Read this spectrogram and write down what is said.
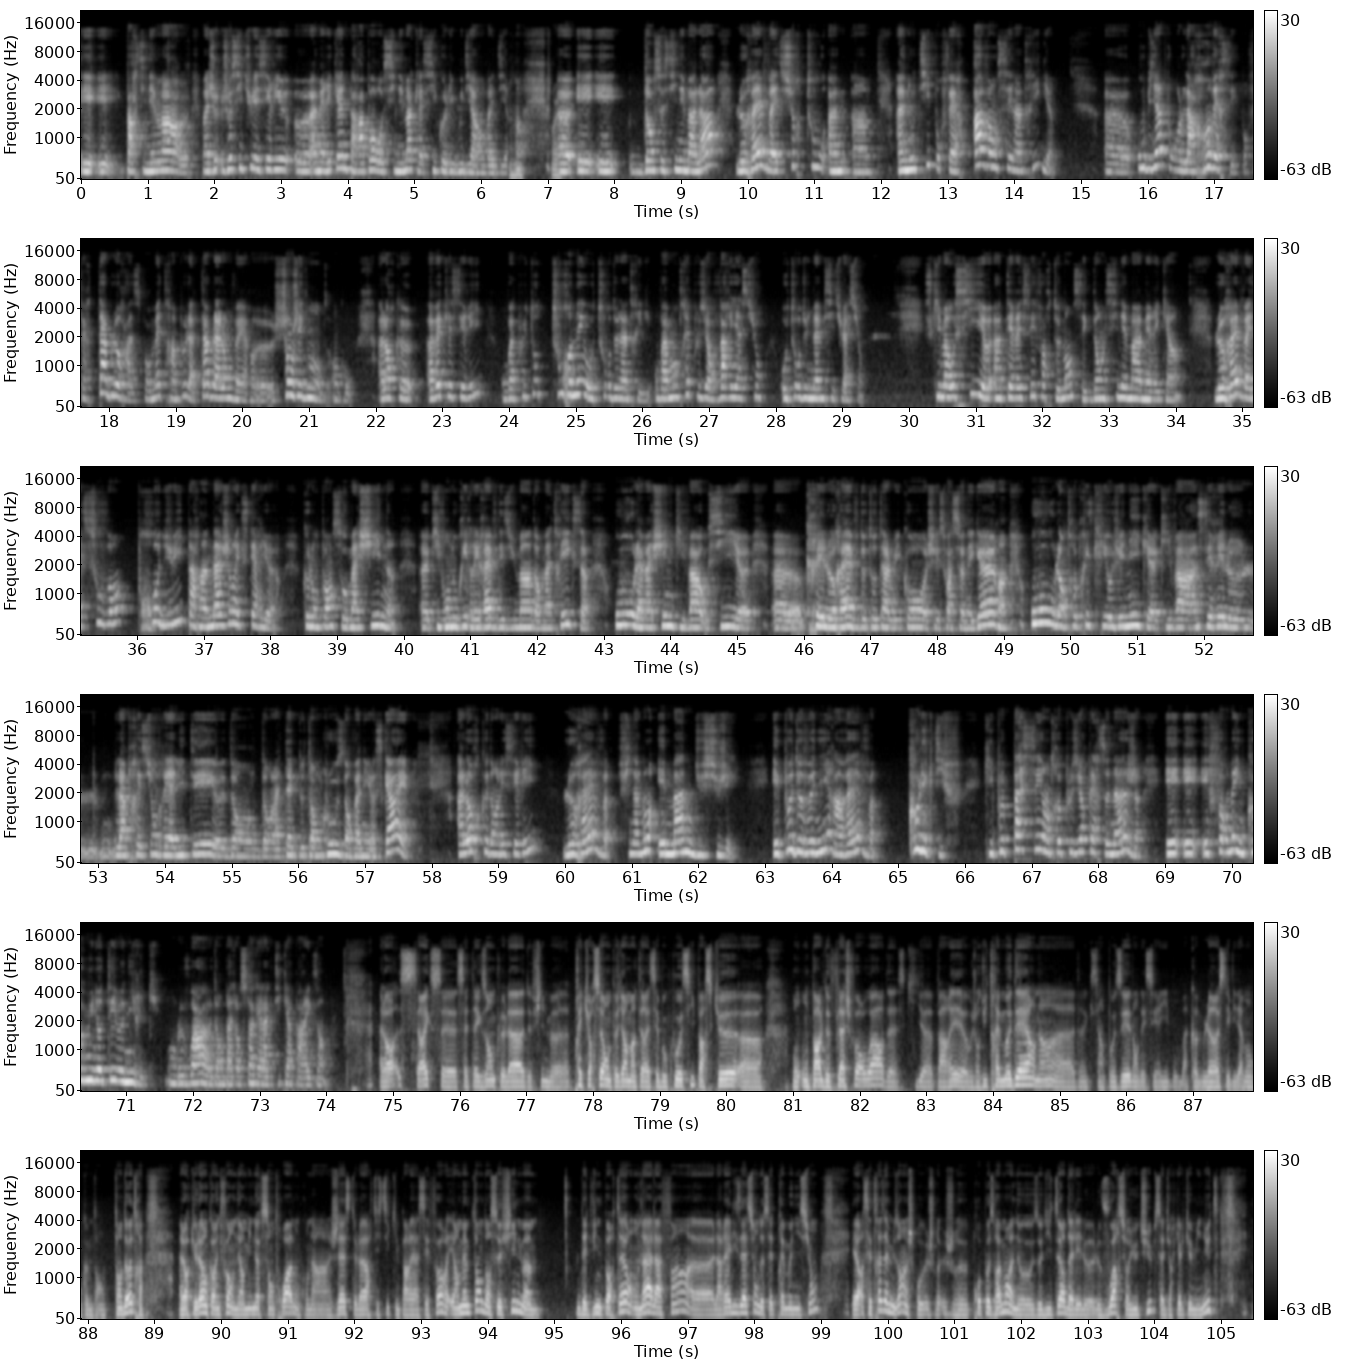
et, par cinéma, euh, je, situe les séries euh, américaines par rapport au cinéma classique hollywoodien, on va dire. Mhm. Hein. Euh, et, dans ce cinéma-là, le rêve va être surtout un, un, outil pour faire avancer l'intrigue. ou bien pour la renverser, pour faire table rase, pour mettre un peu la table à l'envers, changer de monde en gros. Alors que avec les séries, on va plutôt tourner autour de l'intrigue. On va montrer plusieurs variations autour d'une même situation. Ce qui m'a aussi euh, intéressé fortement, c'est que dans le cinéma américain, le rêve va être souvent produit par un agent extérieur, que l'on pense aux machines euh, qui vont nourrir les rêves des humains dans Matrix, ou la machine qui va aussi euh, créer le rêve de Total Recall chez Schwarzenegger, ou l'entreprise cryogénique qui va insérer l'impression de réalité dans, dans la tête de Tom Cruise dans Vanilla Sky. Alors que dans les séries, le rêve finalement émane du sujet et peut devenir un rêve collectif qui peut passer entre plusieurs personnages et, former une communauté onirique. On le voit dans Battlestar Galactica par exemple. Alors c'est vrai que cet exemple-là de film précurseur, on peut dire, m'intéressait beaucoup aussi parce que euh, on parle de flash forward, ce qui euh, paraît aujourd'hui très moderne, hein, qui s'est imposé dans des séries bon, bah, comme Lost, évidemment, comme dans tant d'autres. Alors que là, encore une fois, on est en 1903, donc on a un geste là artistique qui me paraît assez fort. Et en même temps, dans ce film, d'Edwin Porter, on a à la fin euh, la réalisation de cette prémonition. Et alors c'est très amusant, hein, je, propose vraiment à nos auditeurs d'aller le, voir sur YouTube, ça dure quelques minutes.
